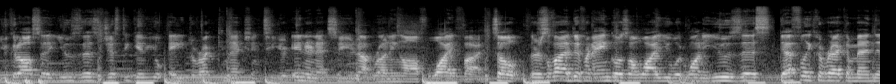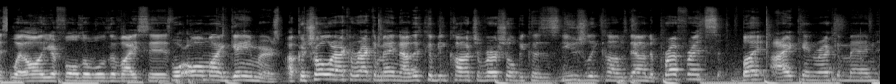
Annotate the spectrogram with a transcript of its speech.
you could also use this just to give you a direct connection to your internet so you're not running off Wi-Fi. So there's a lot of different angles on why you would want to use this. Definitely could recommend this with all your foldable devices. For all my gamers, a controller I can recommend, now this could be controversial because this usually comes down to preference, but I can recommend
